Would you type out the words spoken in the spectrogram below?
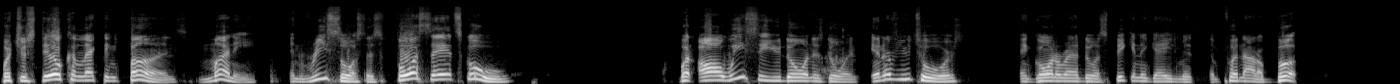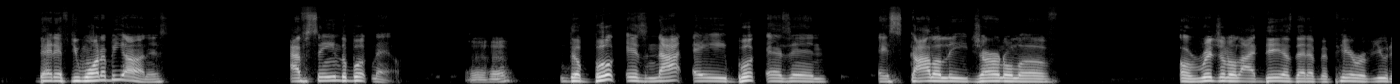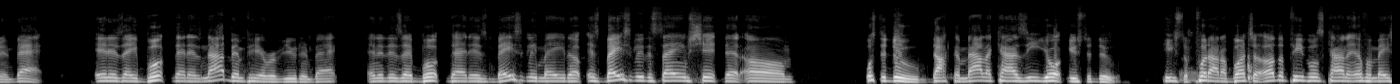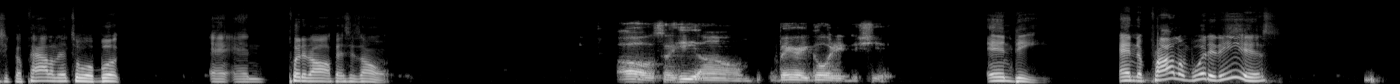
But you're still collecting funds, money, and resources for said school. But all we see you doing is doing interview tours, and going around doing speaking engagements and putting out a book that if you want to be honest, I've seen the book now. Mm-hmm. The book is not a book as in a scholarly journal of original ideas that have been peer reviewed and back. It is a book that has not been peer reviewed and back, and it is a book that is basically made up. It's basically the same shit that um, what's the dude Dr. Malachi Z. York used to do. He used to put out a bunch of other people's kind of information, compile it into a book, and, and put it off as his own. Oh, so he um Berry Gordy the shit. Indeed. And the mm. problem with it is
